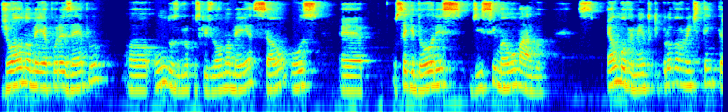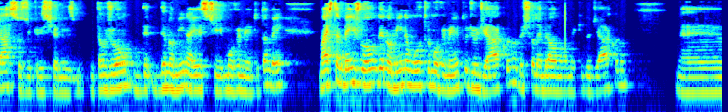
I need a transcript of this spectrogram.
João nomeia, por exemplo, um dos grupos que João nomeia são os, é, os seguidores de Simão o Mago. É um movimento que provavelmente tem traços de cristianismo. Então João de, denomina este movimento também, mas também João denomina um outro movimento de um diácono, deixa eu lembrar o nome aqui do diácono, é,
